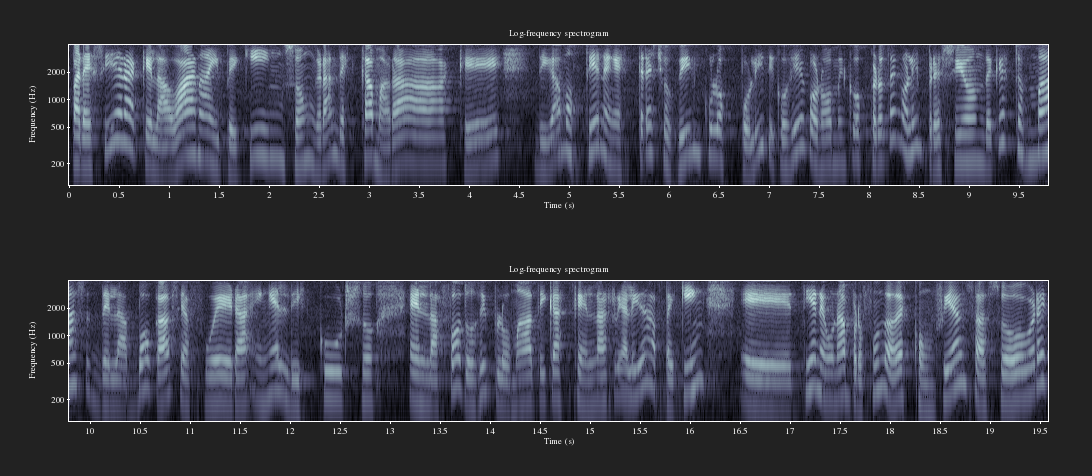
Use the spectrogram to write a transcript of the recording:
Pareciera que La Habana y Pekín son grandes camaradas que, digamos, tienen estrechos vínculos políticos y económicos, pero tengo la impresión de que esto es más de la boca hacia afuera, en el discurso, en las fotos diplomáticas, que en la realidad. Pekín eh, tiene una profunda desconfianza sobre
